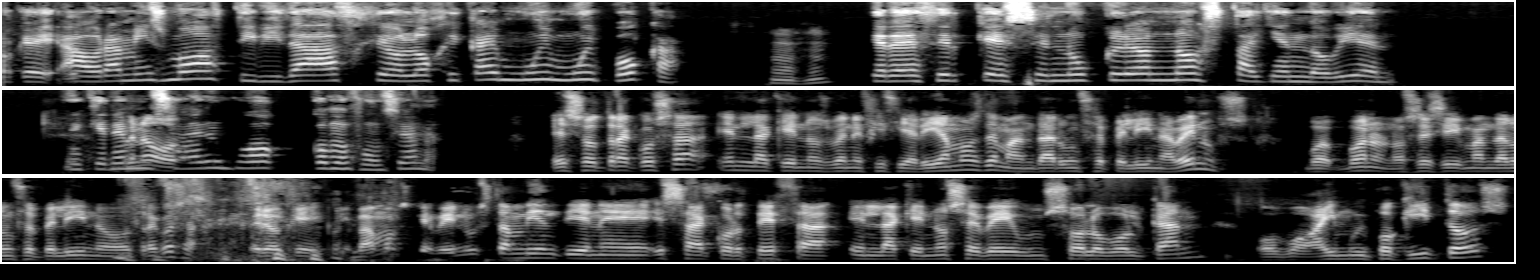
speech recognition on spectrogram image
Porque ahora mismo actividad geológica hay muy, muy poca. Quiere decir que ese núcleo no está yendo bien. Y queremos Bueno, saber un poco cómo funciona. Es otra cosa en la que nos beneficiaríamos de mandar un cepelín a Venus. Bu- Bueno, no sé si mandar un cepelín o otra cosa, pero que, que vamos, que Venus también tiene esa corteza en la que no se ve un solo volcán, o hay muy poquitos,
